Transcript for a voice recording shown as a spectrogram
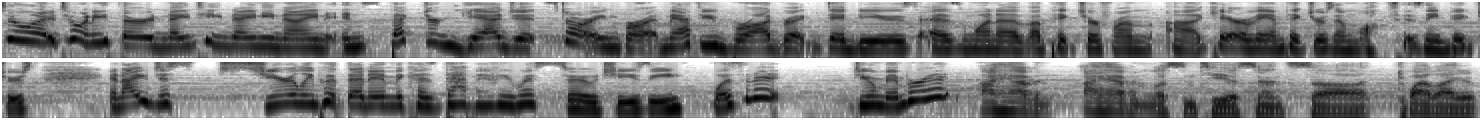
July 23rd, 1999, Inspector Gadget starring Bro- Matthew Broderick debuts as one of a picture from uh, Caravan Pictures and Walt Disney Pictures. And I just sheerly put that in because that movie was so cheesy, wasn't it? Do you remember it? I haven't I haven't listened to you since uh Twilight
